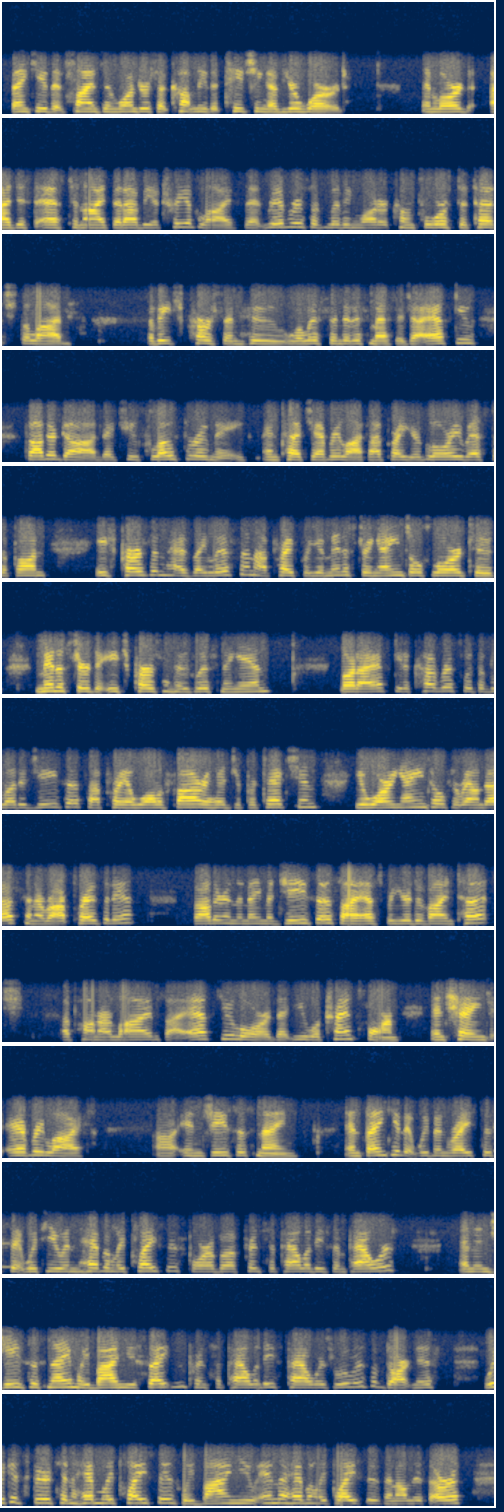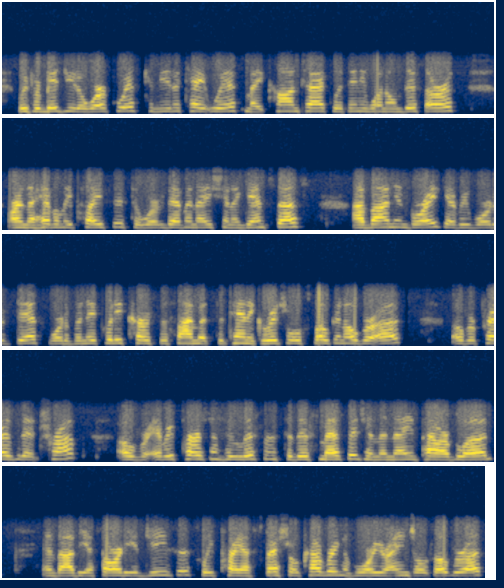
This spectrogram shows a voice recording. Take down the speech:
Thank you that signs and wonders accompany the teaching of your word. And Lord, I just ask tonight that I be a tree of life, that rivers of living water come forth to touch the lives of each person who will listen to this message. I ask you, Father God, that you flow through me and touch every life. I pray your glory rest upon each person as they listen. I pray for your ministering angels, Lord, to minister to each person who's listening in. Lord, I ask you to cover us with the blood of Jesus. I pray a wall of fire, a hedge of protection, your warring angels around us and around our president. Father, in the name of Jesus, I ask for your divine touch upon our lives. I ask you, Lord, that you will transform and change every life uh, in Jesus' name. And thank you that we've been raised to sit with you in heavenly places, far above principalities and powers. And in Jesus' name, we bind you, Satan, principalities, powers, rulers of darkness, wicked spirits in heavenly places. We bind you in the heavenly places and on this earth. We forbid you to work with, communicate with, make contact with anyone on this earth or in the heavenly places to work divination against us. I bind and break every word of death, word of iniquity, curse, assignment, satanic ritual spoken over us, over President Trump, over every person who listens to this message in the name, power, blood, and by the authority of Jesus. We pray a special covering of warrior angels over us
